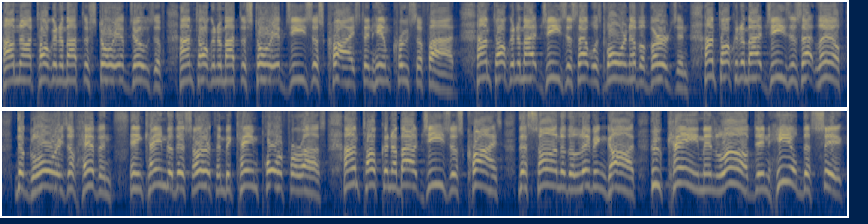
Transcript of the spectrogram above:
I'm not talking about the story of Joseph. I'm talking about the story of Jesus Christ and Him crucified. I'm talking about Jesus that was born of a virgin. I'm talking about Jesus that left the glories of heaven and came to this earth and became poor for us. I'm talking about Jesus Christ, the Son of the living God, who came and loved and healed the sick.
